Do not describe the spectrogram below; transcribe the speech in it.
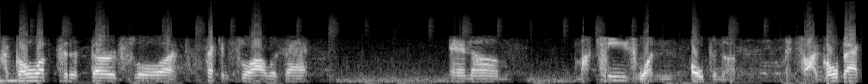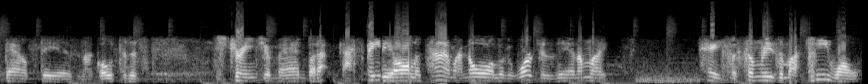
I go up to the third floor, second floor I was at, and um, my keys wouldn't open up. And so I go back downstairs and I go to this stranger man, but I, I stay there all the time. I know all of the workers there, and I'm like, hey, for some reason my key won't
